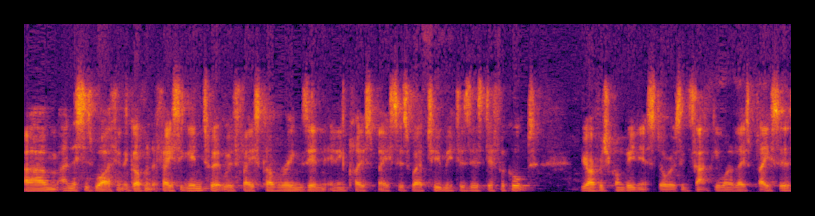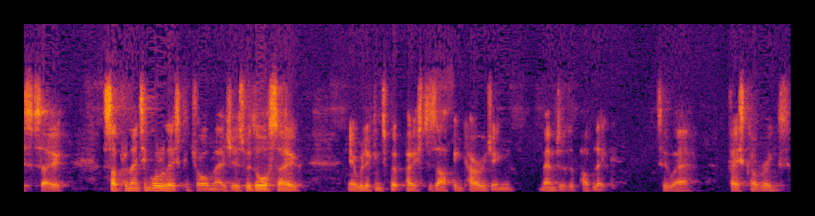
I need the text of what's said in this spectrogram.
Um, and this is why I think the government are facing into it with face coverings in, in enclosed spaces where two meters is difficult your average convenience store is exactly one of those places. So supplementing all of those control measures with also, you know, we're looking to put posters up encouraging members of the public to wear face coverings.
